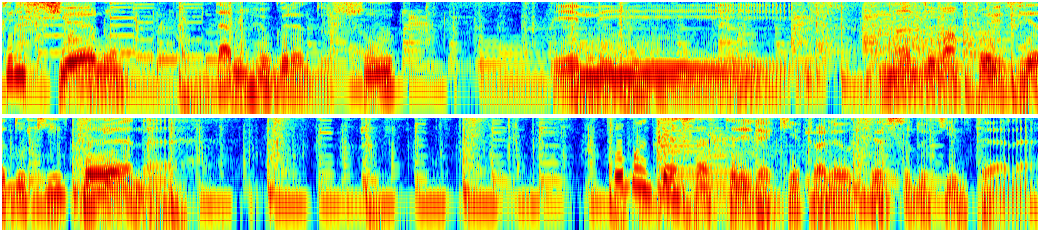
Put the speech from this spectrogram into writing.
Cristiano, está no Rio Grande do Sul. Ele manda uma poesia do Quintana. Vou manter essa trilha aqui para ler o texto do Quintana.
